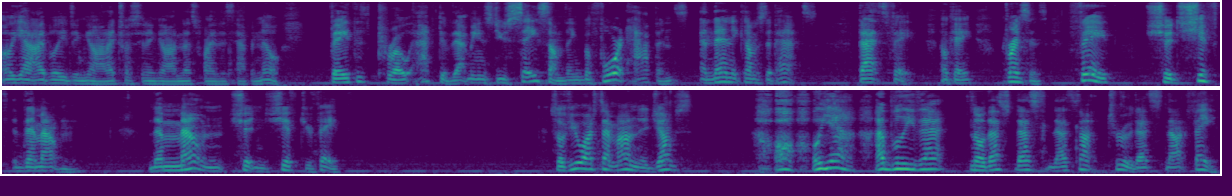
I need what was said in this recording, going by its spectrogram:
oh yeah, I believed in God. I trusted in God, and that's why this happened. No, faith is proactive. That means you say something before it happens, and then it comes to pass. That's faith. Okay. For instance, faith should shift the mountain. The mountain shouldn't shift your faith. So if you watch that mountain, it jumps. Oh, oh yeah, I believe that. No, that's that's that's not true. That's not faith.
